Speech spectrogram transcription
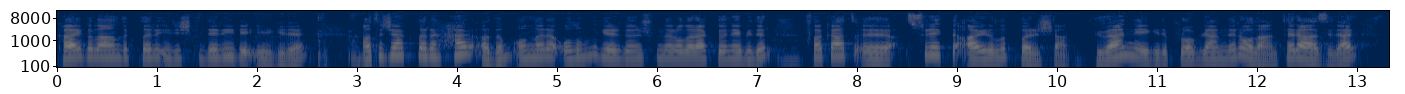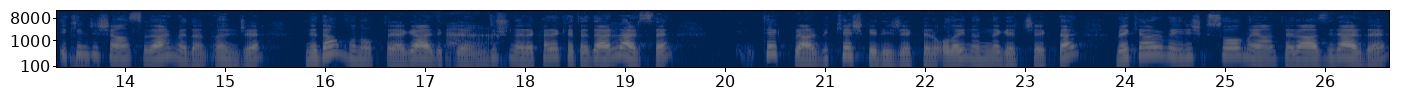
kaygılandıkları ilişkileriyle ilgili atacakları her adım onlara olumlu geri dönüşümler olarak dönebilir. Fakat e, sürekli ayrılıp barışan, güvenle ilgili problemleri olan teraziler ikinci şansı vermeden önce neden bu noktaya geldiklerini Ha. düşünerek hareket ederlerse tekrar bir keşke diyecekleri olayın önüne geçecekler. Bekar ve ilişkisi olmayan teraziler de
